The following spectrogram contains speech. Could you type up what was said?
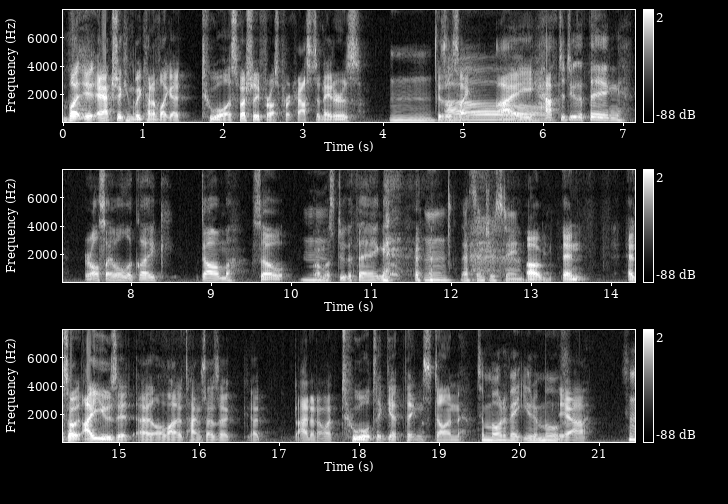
but it actually can be kind of like a tool, especially for us procrastinators. Because mm. it's oh. like I have to do the thing, or else I will look like dumb. So mm. I must do the thing. mm, that's interesting. Um, and and so I use it a, a lot of times as a, a I don't know a tool to get things done to motivate you to move. Yeah, hmm.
